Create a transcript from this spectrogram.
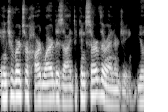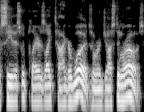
Introverts are hardwired designed to conserve their energy. You'll see this with players like Tiger Woods or Justin Rose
